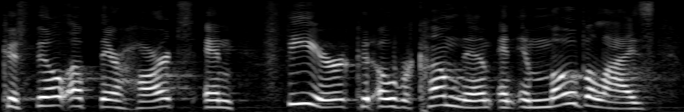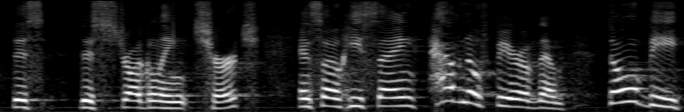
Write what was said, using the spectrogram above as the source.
could fill up their hearts, and fear could overcome them and immobilize this, this struggling church. And so he's saying, Have no fear of them. Don't be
